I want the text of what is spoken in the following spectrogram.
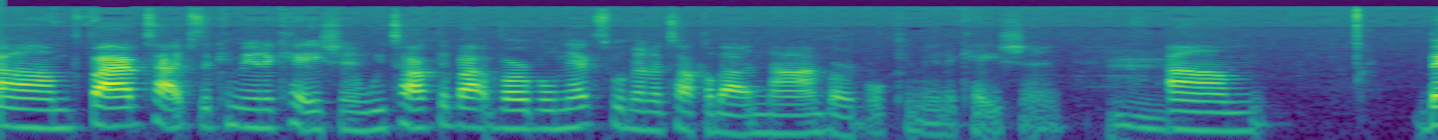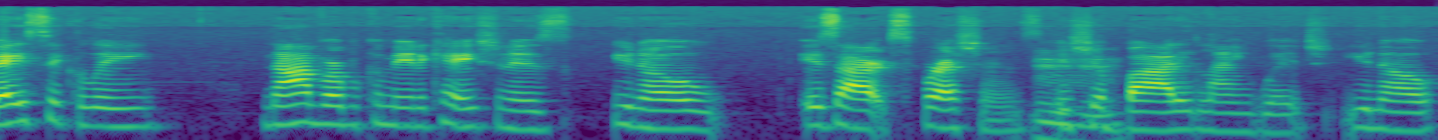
um, five types of communication. We talked about verbal. Next we're going to talk about nonverbal communication. Mm, um, basically nonverbal communication is you know is our expressions. It's your Mhm. body language. You know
